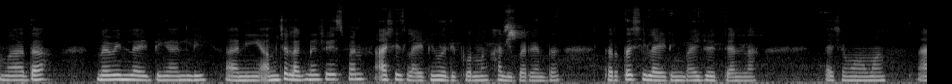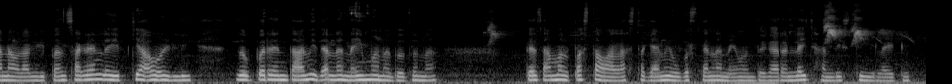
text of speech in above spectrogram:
मग आता नवीन लाईटिंग आणली आणि आमच्या लग्नाच्या वेळेस पण अशीच लाईटिंग होती पूर्ण खालीपर्यंत. तर तशी लाईटिंग पाहिजे होती त्यांना. त्याच्यामुळं मग आणावं लागली. पण सगळ्यांना इतकी आवडली. जोपर्यंत आम्ही त्यांना नाही म्हणत होतो ना त्याचा आम्हाला पस्तावा आला असता की आम्ही उगाच त्यांना नाही म्हणतो कारण लई छान दिसते ही लाईटिंग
